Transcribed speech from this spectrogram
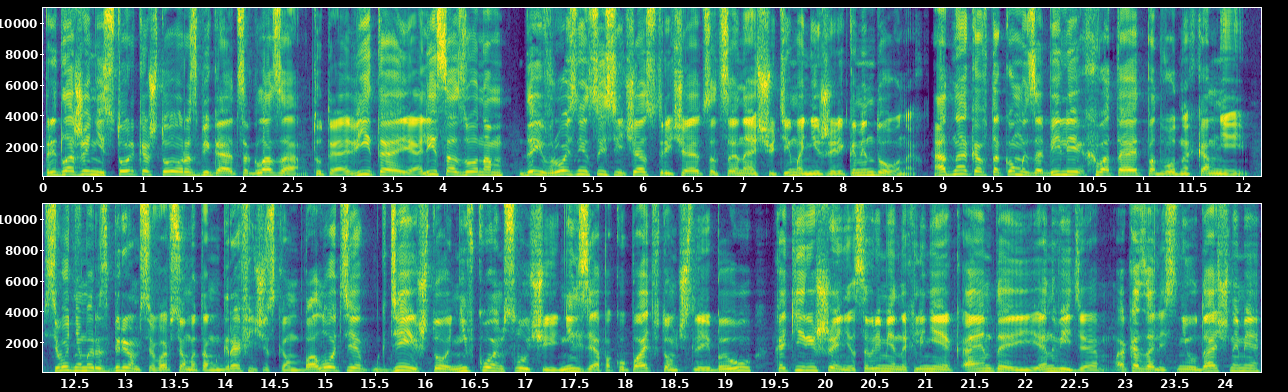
Предложений столько, что разбегаются глаза. Тут и Авито, и Али с Озоном, да и в рознице сейчас встречаются цены ощутимо ниже рекомендованных. Однако в таком изобилии хватает подводных камней. Сегодня мы разберемся во всем этом графическом болоте, где и что ни в коем случае нельзя покупать, в том числе и БУ, какие решения современных линеек AMD и Nvidia оказались неудачными.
